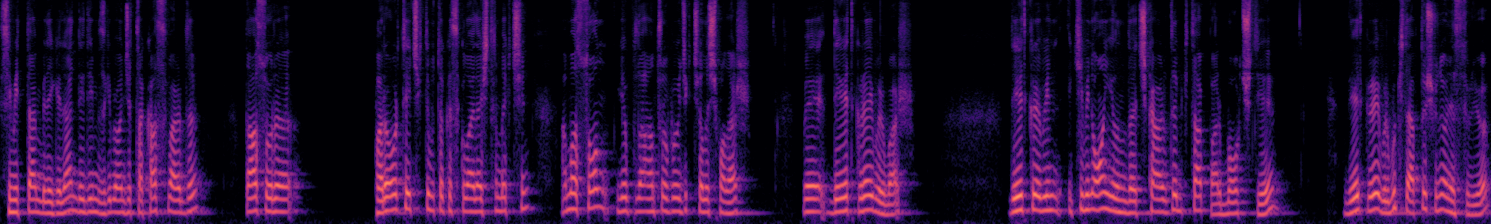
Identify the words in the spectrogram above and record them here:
Smith'ten bile gelen dediğimiz gibi önce takas vardı. Daha sonra para ortaya çıktı bu takası kolaylaştırmak için. Ama son yapılan antropolojik çalışmalar ve David Graeber var. David Graeber'in 2010 yılında çıkardığı bir kitap var Borç diye. David Graeber bu kitapta şunu öne sürüyor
